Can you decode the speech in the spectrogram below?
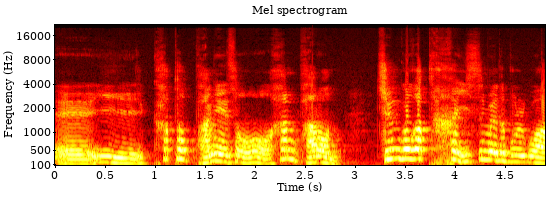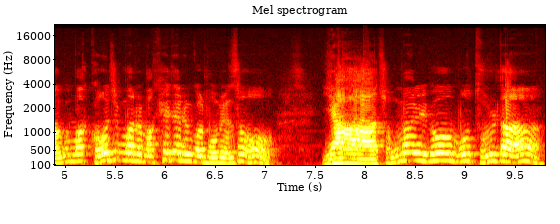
에, 이 카톡 방에서 한 발언, 증거가 다 있음에도 불구하고 막 거짓말을 막 해대는 걸 보면서, 야, 정말 이거 뭐 둘 다,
